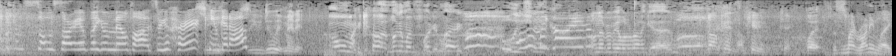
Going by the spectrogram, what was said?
I'm so sorry about your mailbox. Are you hurt? Can you get up? So you do admit it. Oh my god, look at my fucking leg. Holy oh shit. my god. I'll never be able to run again. No, I'm kidding. I'm kidding. I'm. But this is my running leg.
